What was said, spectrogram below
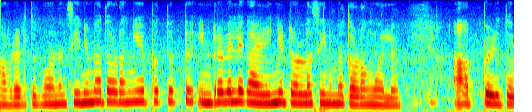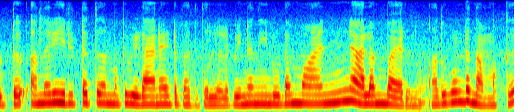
അവിടെ അടുത്ത് പോകണം സിനിമ തുടങ്ങിയപ്പോൾ തൊട്ട് ഇന്റർവെല്ല് കഴിഞ്ഞിട്ടുള്ള സിനിമ തുടങ്ങുമല്ലോ അപ്പോഴത്തൊട്ട് അന്നേരം ഇരുട്ടത്ത് നമുക്ക് വിടാനായിട്ട് പറ്റത്തില്ലല്ലോ. പിന്നെ നീലൂട്ടൻ മൻ അലമ്പായിരുന്നു. അതുകൊണ്ട് നമുക്ക്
